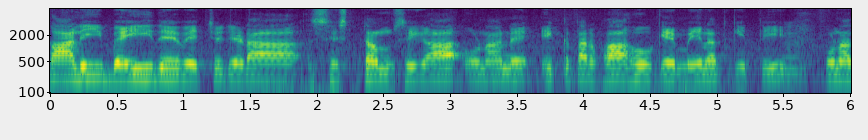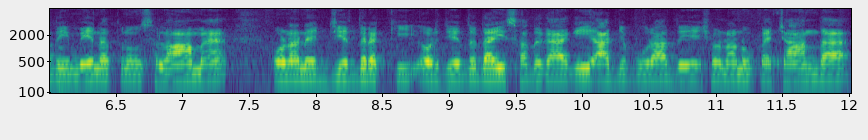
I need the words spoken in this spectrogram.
ਕਾਲੀ ਬਈ ਦੇ ਵਿੱਚ ਜਿਹੜਾ ਸਿਸਟਮ ਸੀਗਾ ਉਹਨਾਂ ਨੇ ਇੱਕ ਤਰਫਾ ਹੋ ਕੇ ਮਿਹਨਤ ਕੀਤੀ। ਉਹਨਾਂ ਦੀ ਮਿਹਨਤ ਨੂੰ ਸਲਾਮ ਹੈ। ਉਹਨਾਂ ਨੇ ਜਿੱਦ ਰੱਖੀ ਔਰ ਜਿੱਦ ਦਾ ਹੀ ਸਦਕਾ ਕਿ ਅੱਜ ਪੂਰਾ ਦੇਸ਼ ਉਹਨਾਂ ਨੂੰ ਪਹਿਚਾਨਦਾ ਹੈ।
